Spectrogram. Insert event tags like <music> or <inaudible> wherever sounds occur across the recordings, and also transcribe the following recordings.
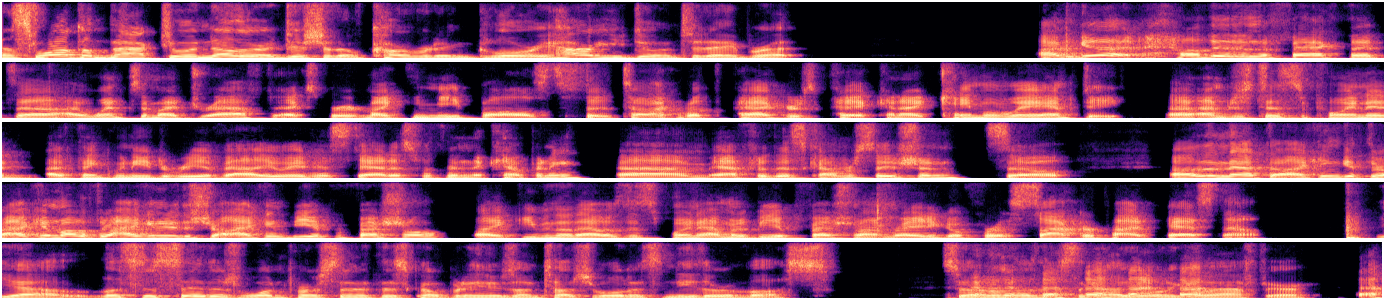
Yes, welcome back to another edition of Covered in Glory. How are you doing today, Brett? I'm good, other than the fact that uh, I went to my draft expert, Mikey Meatballs, to talk about the Packers pick, and I came away empty. Uh, I'm just disappointed. I think we need to reevaluate his status within the company um, after this conversation. So, other than that, though, I can get through. I can model through. I can do the show. I can be a professional. Like, even though that was disappointing, I'm going to be a professional. I'm ready to go for a soccer podcast now. Yeah, let's just say there's one person at this company who's untouchable, and it's neither of us. So I don't know if that's the guy you want to go <laughs> after. no,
